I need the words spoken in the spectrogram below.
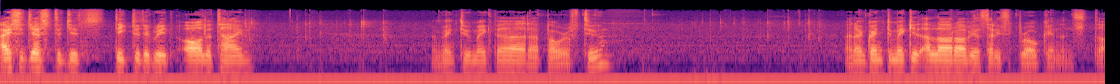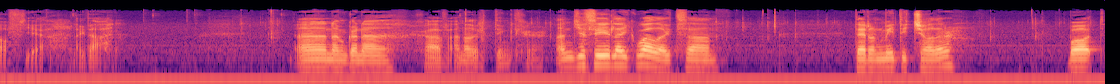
I suggest to just stick to the grid all the time. I'm going to make that a power of 2 and I'm going to make it a lot obvious that it's broken and stuff yeah like that. And I'm gonna have another thing here. And you see like well it's um, they don't meet each other but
